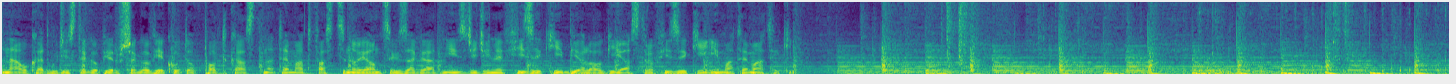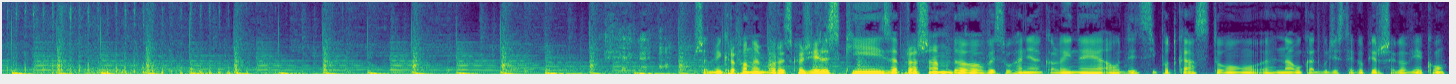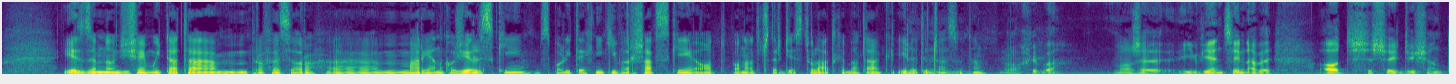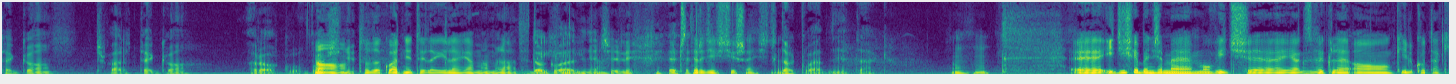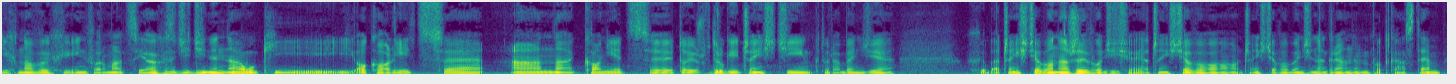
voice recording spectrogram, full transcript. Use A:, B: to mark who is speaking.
A: Nauka XXI wieku to podcast na temat fascynujących zagadnień z dziedziny fizyki, biologii, astrofizyki i matematyki. Przed mikrofonem Borys Kozielski. Zapraszam do wysłuchania kolejnej audycji podcastu e, Nauka XXI wieku. Jest ze mną dzisiaj mój tata, profesor e, Marian Kozielski z Politechniki Warszawskiej od ponad 40 lat chyba, tak? Ile ty czasu tam?
B: O, chyba. Może i więcej nawet. Od 64 roku.
A: Właśnie. O, to dokładnie tyle, ile ja mam lat
B: Dokładnie,
A: chwili, tak?
B: czyli...
A: 46 lat.
B: Dokładnie, tak.
A: Mhm. E, I dzisiaj będziemy mówić, e, jak zwykle, o kilku takich nowych informacjach z dziedziny nauki i okolic, e, a na koniec to już w drugiej części, która będzie chyba częściowo na żywo dzisiaj, a częściowo, częściowo będzie nagranym podcastem.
